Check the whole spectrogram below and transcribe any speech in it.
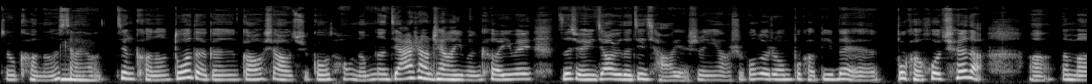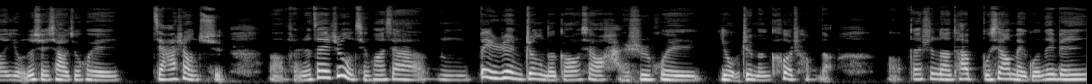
就可能想要尽可能多的跟高校去沟通，能不能加上这样一门课？因为咨询与教育的技巧也是营养师工作中不可必备、不可或缺的啊。那么有的学校就会。加上去，啊，反正在这种情况下，嗯，被认证的高校还是会有这门课程的，啊，但是呢，它不像美国那边，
